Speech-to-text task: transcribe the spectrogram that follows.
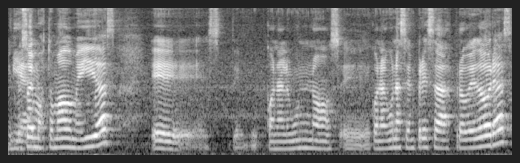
Incluso hemos tomado medidas eh, este, con, algunos, con algunas empresas proveedoras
